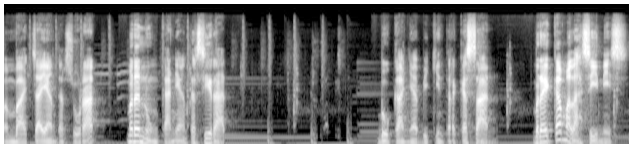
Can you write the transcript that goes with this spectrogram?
membaca yang tersurat, merenungkan yang tersirat. Bukannya bikin terkesan, mereka malah sinis.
